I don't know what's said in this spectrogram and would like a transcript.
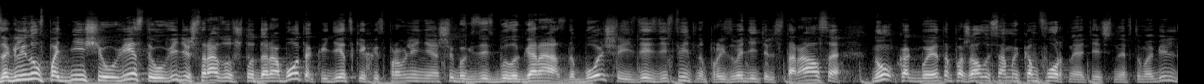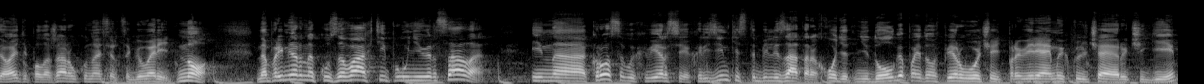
Заглянув под днище у Весты, увидишь сразу, что доработок и детских исправлений ошибок здесь было гораздо больше, и здесь действительно производитель старался. Ну, как бы это, пожалуй, самый комфортный отечественный автомобиль, давайте положа руку на сердце говорить. Но, например, на кузовах типа универсала и на кроссовых версиях резинки стабилизатора ходят недолго, поэтому в первую очередь проверяем их, включая рычаги.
